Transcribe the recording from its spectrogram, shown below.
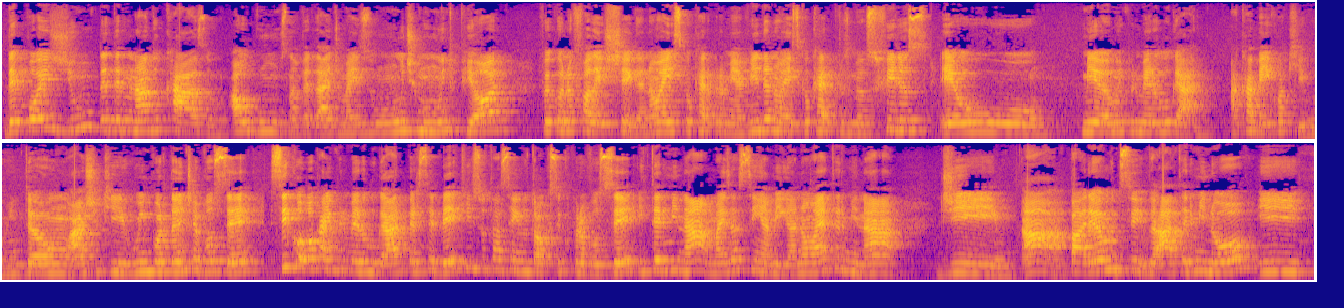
Depois de um determinado caso, alguns na verdade, mas um último muito pior, foi quando eu falei, chega, não é isso que eu quero pra minha vida, não é isso que eu quero pros meus filhos, eu me amo em primeiro lugar. Acabei com aquilo. Então, acho que o importante é você se colocar em primeiro lugar, perceber que isso tá sendo tóxico pra você e terminar. Mas assim, amiga, não é terminar de... Ah, paramos de se... Ah, terminou e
